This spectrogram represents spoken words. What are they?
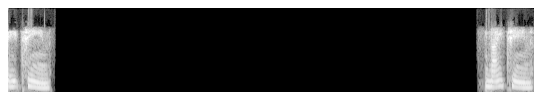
Eighteen. Nineteen.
